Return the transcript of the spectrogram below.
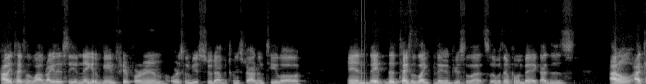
I like Texans a lot, but I either see a negative game script for him, or it's going to be a shootout between Stroud and T. Law. And they the Texans like Dameon Pierce a lot, so with him coming back, I just I don't I,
